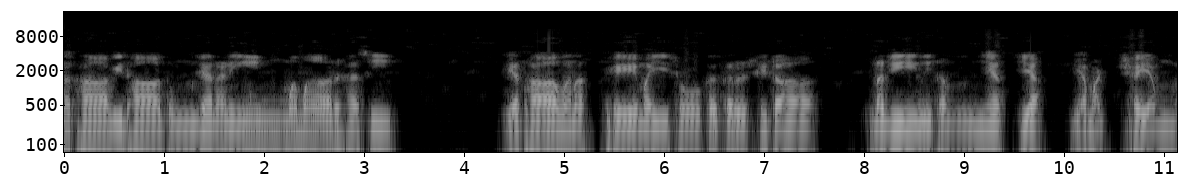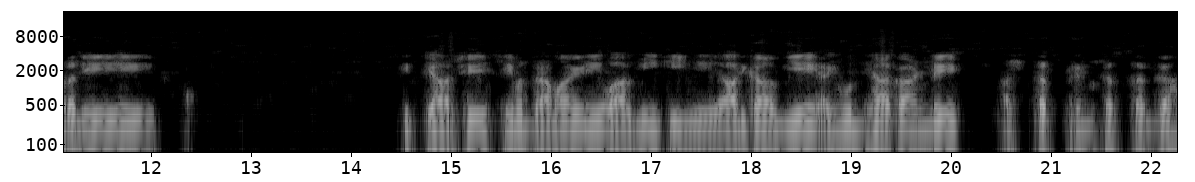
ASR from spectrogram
तथा विधातुम् जननीम् ममार्हसि। यथा वनस्थे मयि शोककर्षिता न जीवितम् न्यस्य यमक्षयम् व्रजे। इत्यार्षे श्रीमद् रामायणे वाल्मीकीये आदिकाव्ये अयोध्याकाण्डे अष्टत्रिंशः सर्गः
